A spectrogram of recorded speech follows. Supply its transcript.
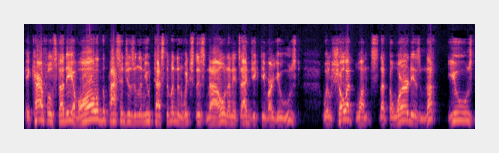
A careful study of all of the passages in the New Testament in which this noun and its adjective are used will show at once that the word is not used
